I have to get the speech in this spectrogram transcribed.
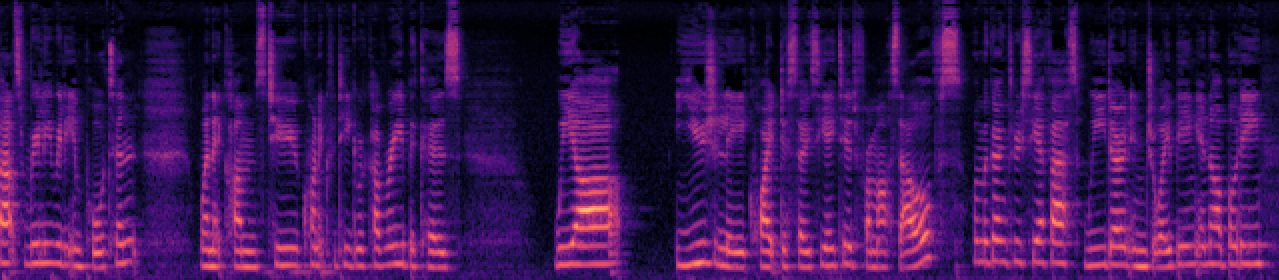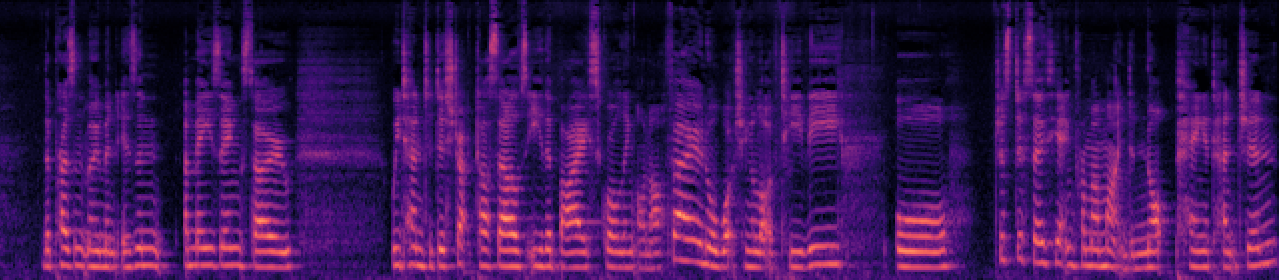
that's really, really important when it comes to chronic fatigue recovery because we are usually quite dissociated from ourselves when we're going through CFS. We don't enjoy being in our body. The present moment isn't amazing, so we tend to distract ourselves either by scrolling on our phone or watching a lot of TV or just dissociating from our mind and not paying attention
